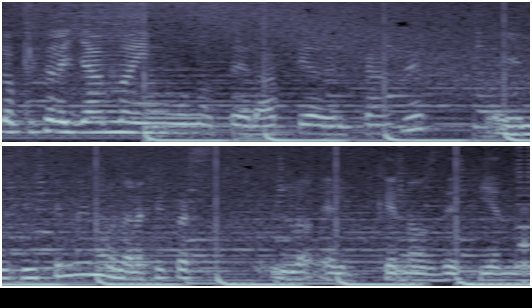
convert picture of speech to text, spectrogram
lo que se le llama inmunoterapia del cáncer? El sistema inmunológico es el que nos defiende.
